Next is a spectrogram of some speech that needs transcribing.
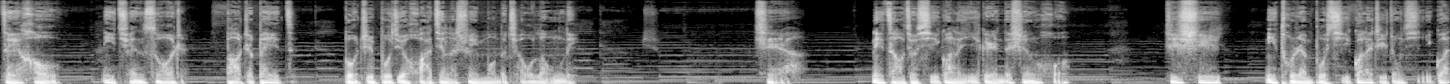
最后你蜷缩着，抱着被子，不知不觉滑进了睡梦的囚笼里。是啊。你早就习惯了一个人的生活，只是你突然不习惯了这种习惯。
